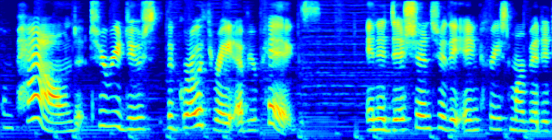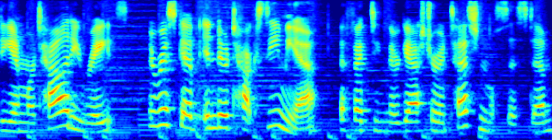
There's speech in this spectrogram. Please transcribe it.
compound to reduce the growth rate of your pigs. In addition to the increased morbidity and mortality rates, the risk of endotoxemia, affecting their gastrointestinal system,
